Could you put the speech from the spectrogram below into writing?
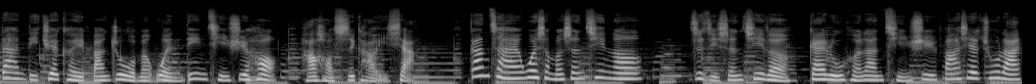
但的确可以帮助我们稳定情绪后，好好思考一下。刚才为什么生气呢？自己生气了，该如何让情绪发泄出来，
